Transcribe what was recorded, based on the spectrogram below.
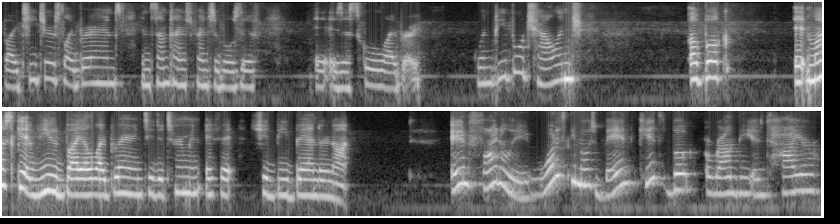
by teachers, librarians, and sometimes principals if it is a school library. When people challenge a book, it must get viewed by a librarian to determine if it should be banned or not. And finally, what is the most banned kids book around the entire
